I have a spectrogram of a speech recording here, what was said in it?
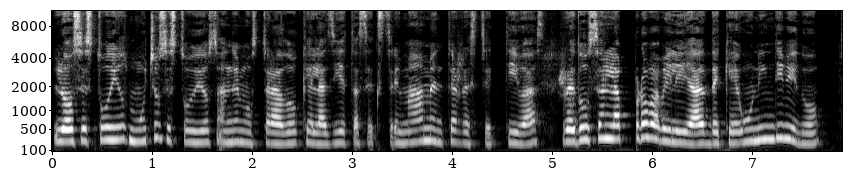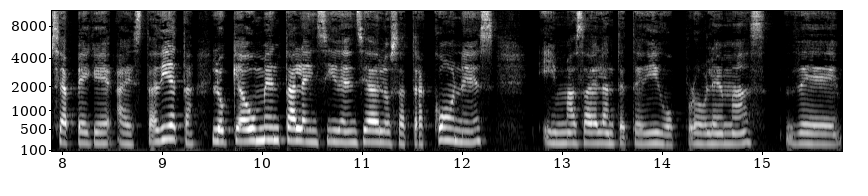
Los estudios, muchos estudios han demostrado que las dietas extremadamente restrictivas reducen la probabilidad de que un individuo se apegue a esta dieta, lo que aumenta la incidencia de los atracones, y más adelante te digo problemas de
